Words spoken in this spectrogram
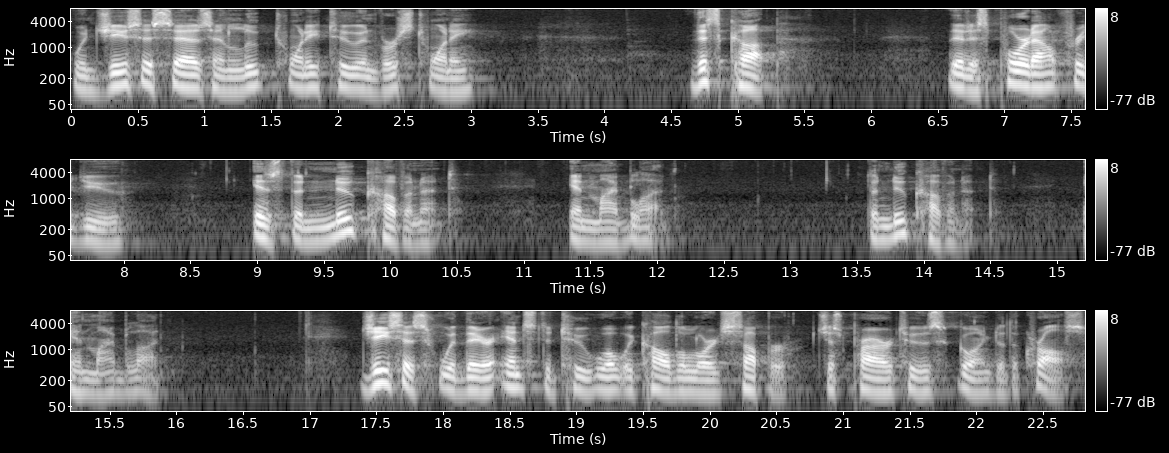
when Jesus says in Luke 22 and verse 20, This cup that is poured out for you is the new covenant in my blood. The new covenant in my blood. Jesus would there institute what we call the Lord's Supper just prior to his going to the cross.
